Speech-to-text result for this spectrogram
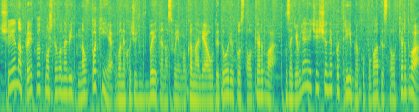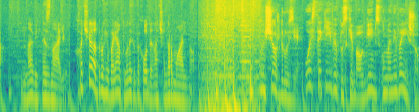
Чи, наприклад, можливо, навіть навпаки, вони хочуть вбити на своєму каналі аудиторію по Stalker 2, заявляючи, що не потрібно купувати Stalker 2. Навіть не знаю. Хоча другий варіант у них виходить, наче нормально. Ну що ж, друзі, ось такий випуск About Games у мене вийшов.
